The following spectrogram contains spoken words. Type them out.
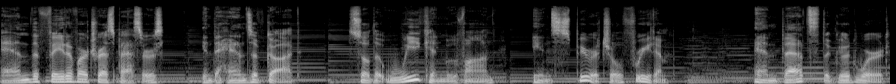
and the fate of our trespassers in the hands of God so that we can move on in spiritual freedom. And that's the good word.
